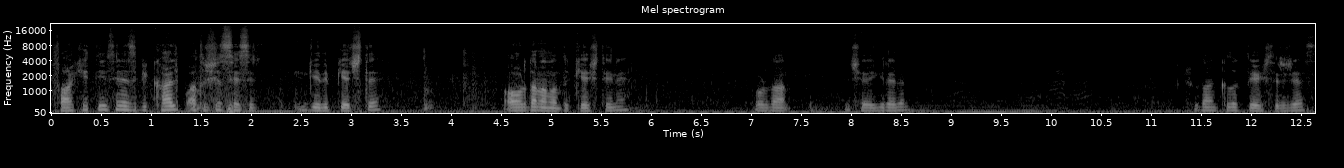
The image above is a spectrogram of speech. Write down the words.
Fark ettiyseniz bir kalp atışı sesi gelip geçti. Oradan anladık geçtiğini. Buradan içeri girelim. Şuradan kılık değiştireceğiz.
